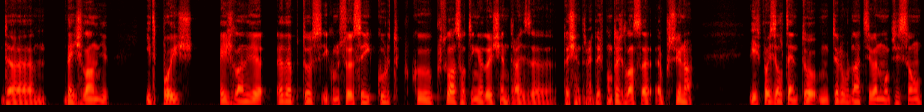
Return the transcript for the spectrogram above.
da, da Islândia, e depois a Islândia adaptou-se e começou a sair curto, porque Portugal só tinha dois centrais, a, dois centrais, dois pontas de lança a pressionar. E depois ele tentou meter o Bernardo Silva numa posição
